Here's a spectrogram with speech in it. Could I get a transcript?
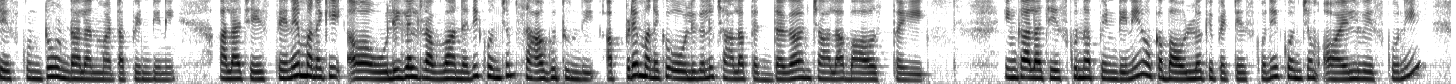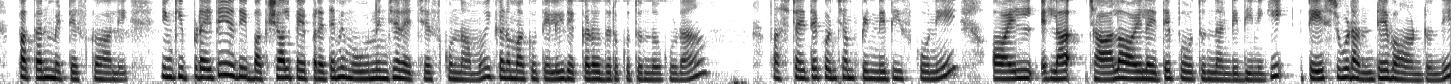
చేసుకుంటూ ఉండాలన్నమాట పిండిని. అలా చేస్తేనే మనకి ఆ ఓలిగల రవ్వ అనేది కొంచెం సాగుతుంది. అప్పుడే మనకి ఓలిగలు చాలా పెద్దగా చాలా బాగా వస్తాయి. ఇంకా అలా చేసుకున్న పిండిని ఒక బౌల్లోకి పెట్టేసుకొని కొంచెం ఆయిల్ వేసుకొని పక్కన పెట్టేసుకోవాలి. ఇంక ఇప్పుడైతే ఇది భక్షాల పేపర్ అయితే మేము ఊరు నుంచే తెచ్చేసుకున్నాము. ఇక్కడ మాకు తెలియదు ఎక్కడో దొరుకుతుందో కూడా. ఫస్ట్ అయితే కొంచెం పిండి తీసుకొని ఆయిల్ ఎలా చాలా ఆయిల్ అయితే పోతుందండి దీనికి. టేస్ట్ కూడా అంతే బాగుంటుంది.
